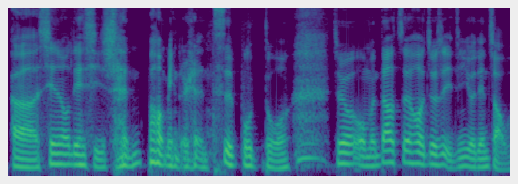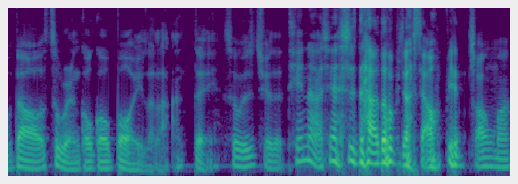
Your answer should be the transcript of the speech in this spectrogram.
呃，鲜肉练习生 报名的人次不多，就我们到最后就是已经有点找不到素人 Go Go Boy 了啦。对，所以我就觉得天哪，现在是大家都比较想要变装吗？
